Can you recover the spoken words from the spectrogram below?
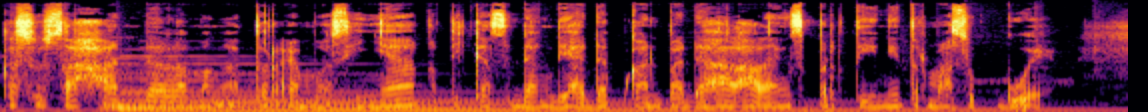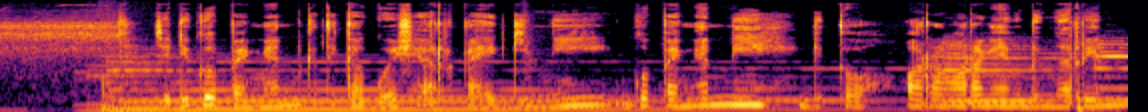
kesusahan dalam mengatur emosinya ketika sedang dihadapkan pada hal-hal yang seperti ini termasuk gue. Jadi gue pengen ketika gue share kayak gini gue pengen nih gitu orang-orang yang dengerin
